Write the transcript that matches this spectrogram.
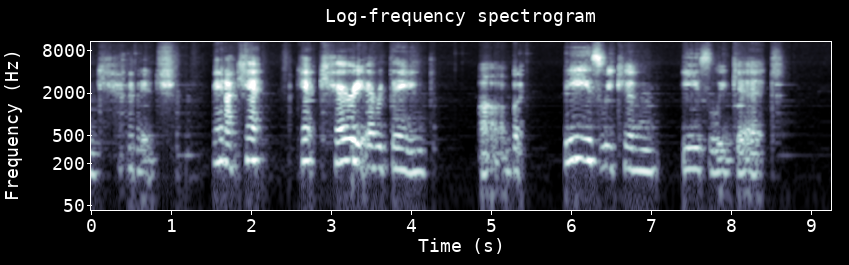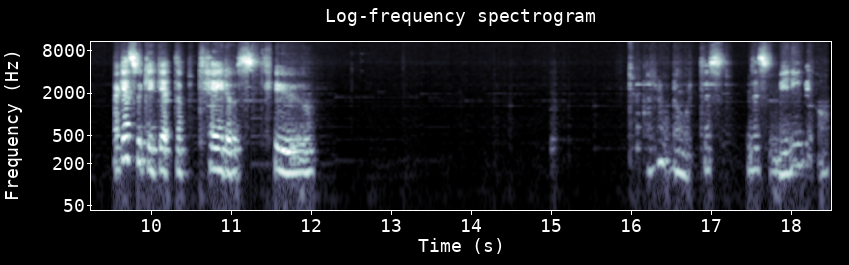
and cabbage. Man, I can't, I can't carry everything. Uh, but these we can easily get. I guess we could get the potatoes too. I don't know what this this mini gun.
